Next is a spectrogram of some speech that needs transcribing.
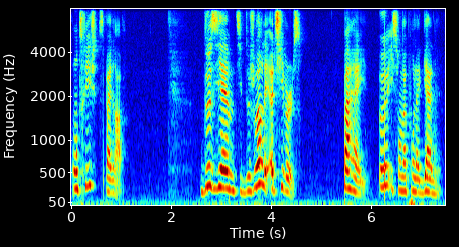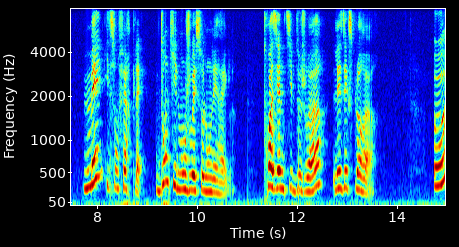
On triche, c'est pas grave. Deuxième type de joueurs, les achievers. Pareil, eux, ils sont là pour la gagne. Mais ils sont fair play, donc ils vont jouer selon les règles. Troisième type de joueurs, les explorers. Eux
